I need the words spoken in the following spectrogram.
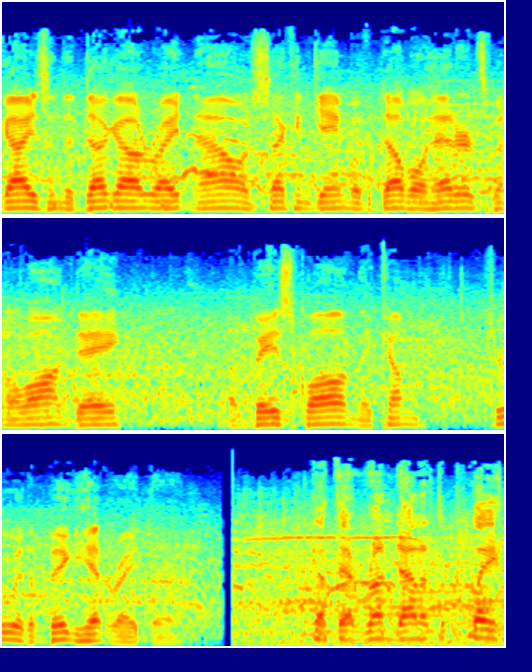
guys in the dugout right now. A second game of a doubleheader. It's been a long day of baseball, and they come through with a big hit right there. Got that run down at the plate.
